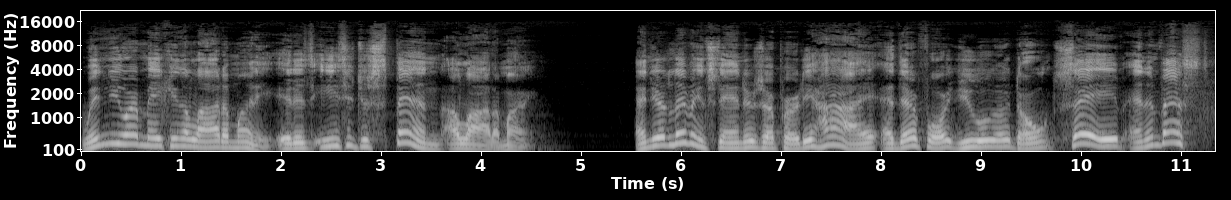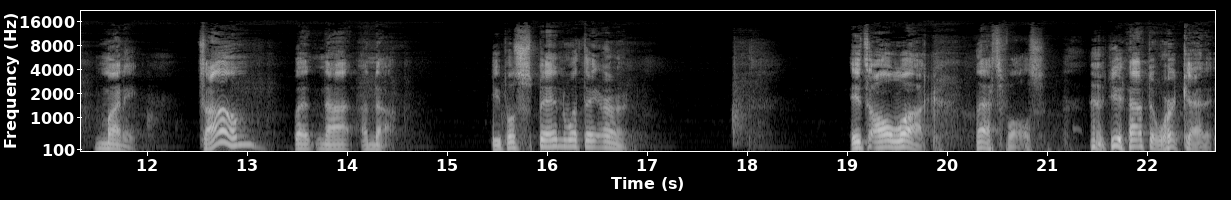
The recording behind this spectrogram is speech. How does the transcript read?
when you are making a lot of money, it is easy to spend a lot of money. And your living standards are pretty high, and therefore you don't save and invest money. Some, but not enough. People spend what they earn. It's all luck. That's false. You have to work at it.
